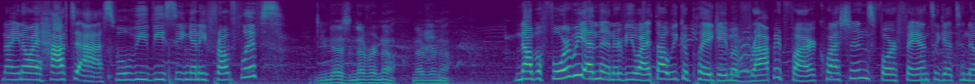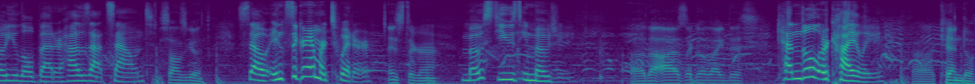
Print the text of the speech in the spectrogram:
Now, you know, I have to ask will we be seeing any front flips? You guys never know. Never know. Now, before we end the interview, I thought we could play a game of rapid fire questions for fans to get to know you a little better. How does that sound? It sounds good. So, Instagram or Twitter? Instagram. Most used emoji? Uh, the eyes that go like this. Kendall or Kylie? Uh, Kendall.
